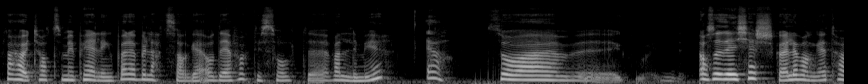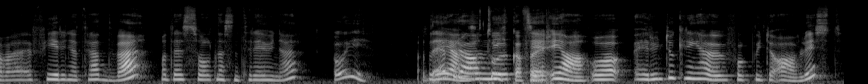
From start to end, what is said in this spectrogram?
For jeg har ikke hatt så mye peiling på det billettsalget, og det er faktisk solgt uh, veldig mye. Ja. Så uh, Altså, det kirka i Levanger tar 430, og det er solgt nesten 300. Oi. Og det, det er bra sånn to uker før. Ja, og rundt omkring har jo folk begynt å avlyse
